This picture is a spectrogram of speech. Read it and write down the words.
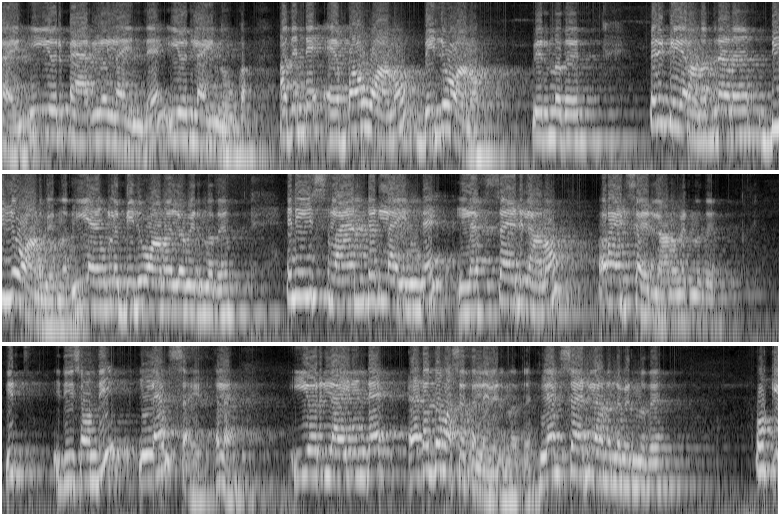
ലൈൻ ഈ ഒരു പാരലൽ ലൈനിന്റെ ഈ ഒരു ലൈൻ നോക്കുക. അതിന്റെ എബവ് ആണോ ബിലോ ആണോ വരുന്നത്? വെരി ക്ലിയർ ആണ്. അതിനാണ് ബിലോ ആണ് വരുന്നത്. ഈ ആംഗിൾ ബിലോ ആണല്ലോ വരുന്നത്. ഇനി ഈ സ്ലാൻഡഡ് ലൈനിന്റെ ലെഫ്റ്റ് സൈഡിലാണോ റൈറ്റ് സൈഡിലാണോ വരുന്നത്? It it is on the left side അല്ലെ? ഈ ഒരു ലൈനിന്റെ ഇടതുവശത്തല്ലേ വരുന്നത്? ലെഫ്റ്റ് സൈഡിലാണല്ലോ വരുന്നത്. ഓക്കെ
